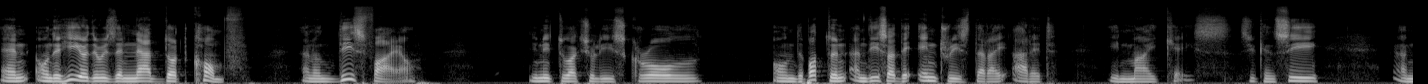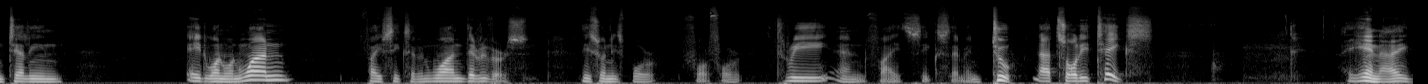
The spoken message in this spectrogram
and under here there is a nat.conf. And on this file, you need to actually scroll on the button, and these are the entries that I added in my case. As you can see, I'm telling 8111, 5671, the reverse. This one is for 443 and 5672. That's all it takes. Again, I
